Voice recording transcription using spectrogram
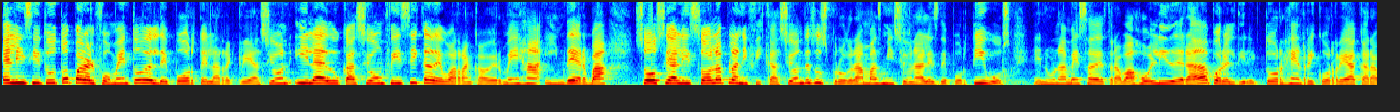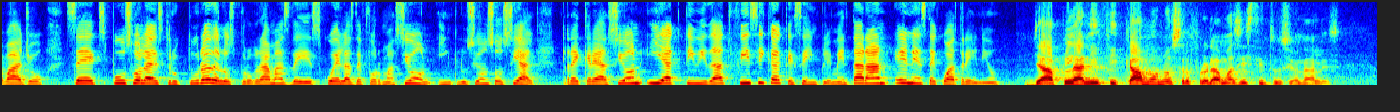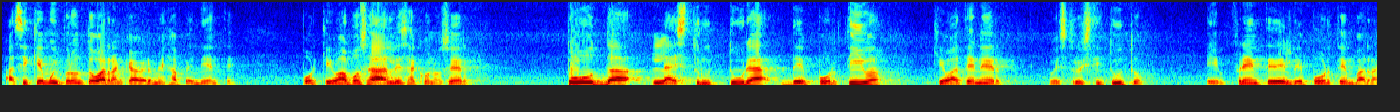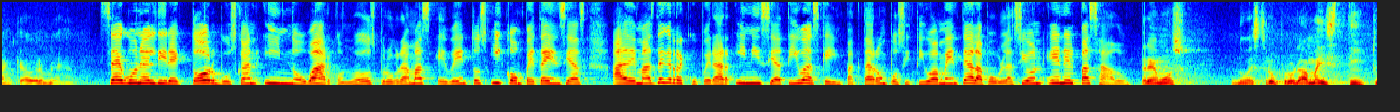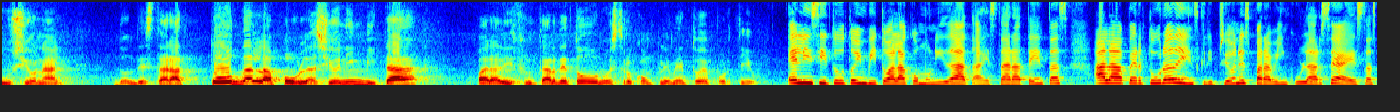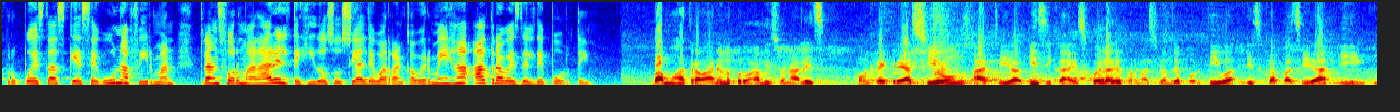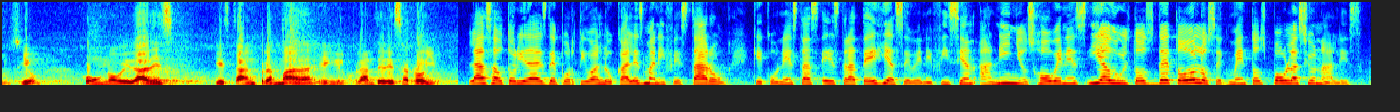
El Instituto para el Fomento del Deporte, la Recreación y la Educación Física de Barranca Bermeja, INDERBA, socializó la planificación de sus programas misionales deportivos. En una mesa de trabajo liderada por el director Henry Correa Caraballo, se expuso la estructura de los programas de escuelas de formación, inclusión social, recreación y actividad física que se implementarán en este cuatrenio. Ya planificamos nuestros programas institucionales Así que muy pronto Barranca Bermeja pendiente porque vamos a darles a conocer toda la estructura deportiva que va a tener nuestro instituto en frente del deporte en Barranca Bermeja. Según el director, buscan innovar con nuevos programas, eventos y competencias, además de recuperar iniciativas que impactaron positivamente a la población en el pasado. Tenemos nuestro programa institucional, donde estará toda la población invitada para disfrutar de todo nuestro complemento deportivo. El instituto invitó a la comunidad a estar atentas a la apertura de inscripciones para vincularse a estas propuestas que, según afirman, transformarán el tejido social de Barranca Bermeja a través del deporte. Vamos a trabajar en los programas adicionales con recreación, actividad física, escuela de formación deportiva, discapacidad e inclusión, con novedades que están plasmadas en el plan de desarrollo. Las autoridades deportivas locales manifestaron que con estas estrategias se benefician a niños, jóvenes y adultos de todos los segmentos poblacionales.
